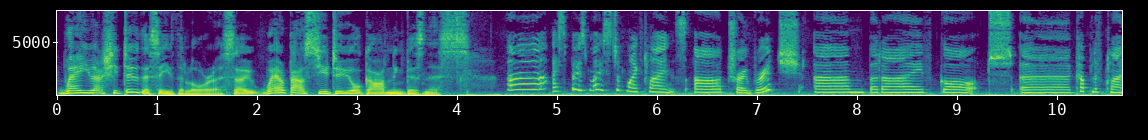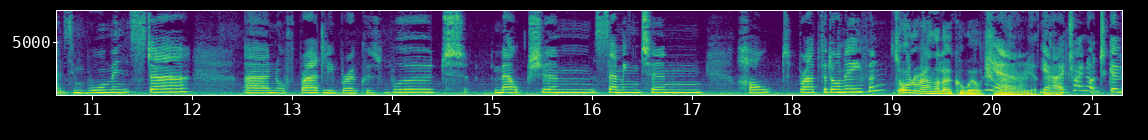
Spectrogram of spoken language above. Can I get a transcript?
where you actually do this either, Laura. So whereabouts do you do your gardening business? Uh, I suppose most of my clients are Trowbridge, um, but I've got uh, a couple of clients in Warminster, uh, North Bradley, Brokers Wood, Melksham, Semington, Holt, Bradford on Avon. It's all around the local Wiltshire Yeah, area. yeah. then. I try not to go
